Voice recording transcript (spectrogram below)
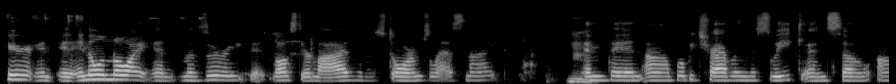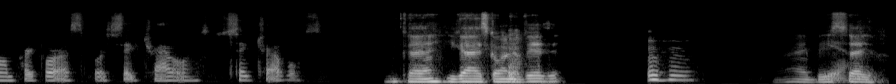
here in, in, in, Illinois and Missouri that lost their lives in the storms last night. Mm. And then uh, we'll be traveling this week. And so um, pray for us for safe travels, safe travels. Okay. You guys going to visit? Mm-hmm. All right. Be yeah. safe.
